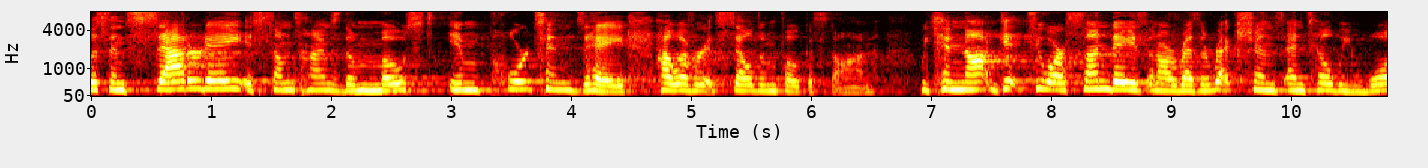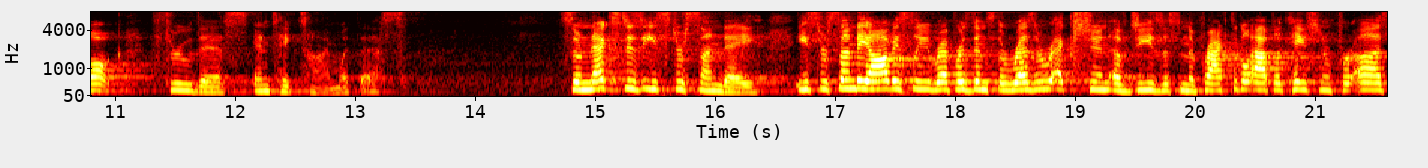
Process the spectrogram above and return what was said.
Listen, Saturday is sometimes the most important day, however, it's seldom focused on. We cannot get to our Sundays and our resurrections until we walk through this and take time with this. So, next is Easter Sunday. Easter Sunday obviously represents the resurrection of Jesus, and the practical application for us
